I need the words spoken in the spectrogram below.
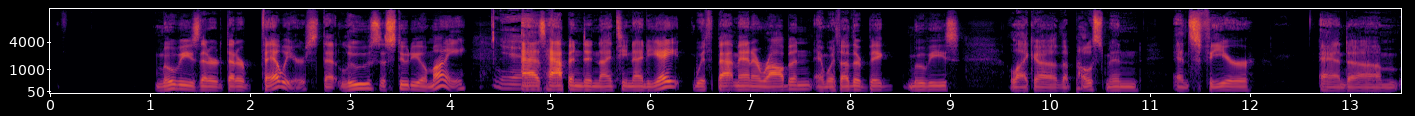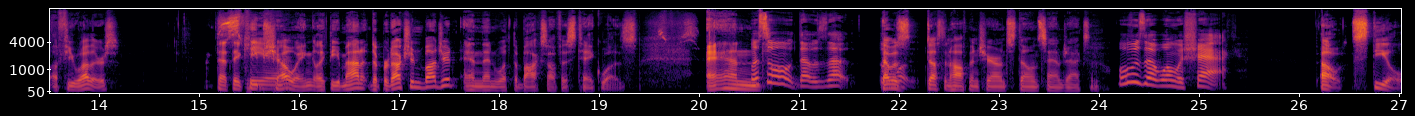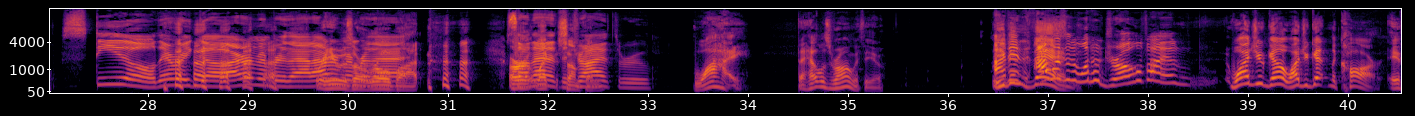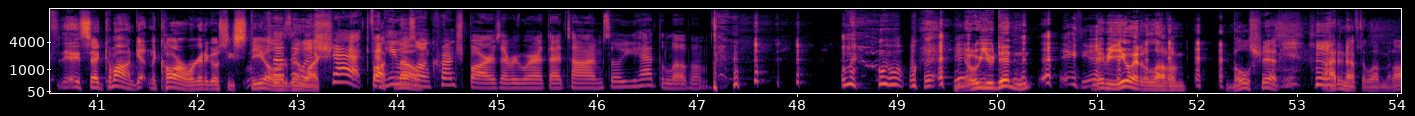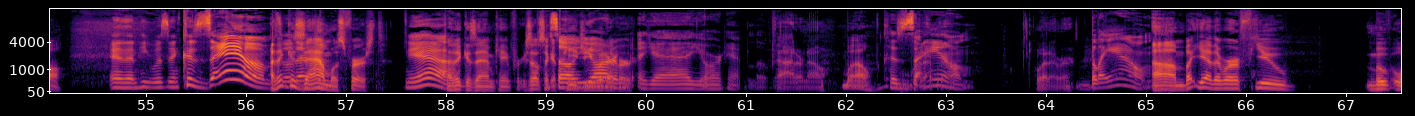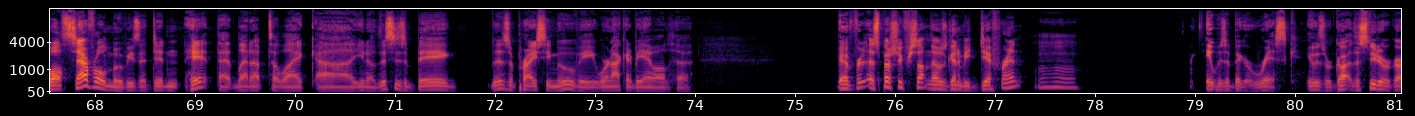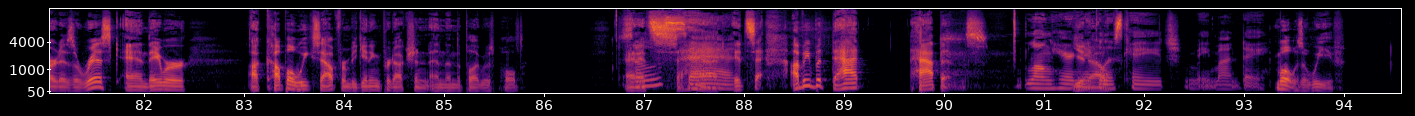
movies that are that are failures that lose the studio money, Yeah. as happened in 1998 with Batman and Robin, and with other big movies like uh, The Postman and Sphere, and um, a few others that they keep Sphere. showing, like the amount, of, the production budget, and then what the box office take was. And What's the that was that? that was one- Dustin Hoffman, Sharon Stone, Sam Jackson. what was that one with Shaq? Oh, Steel, Steel. There we go. I remember that. I where he was a remember that. robot, or Saw that like at the something. drive-through. Why? The hell is wrong with you? I Even didn't. I then- wasn't the one who drove. I Why'd you go? Why'd you get in the car? If they said, "Come on, get in the car, we're gonna go see Steel," because it been was like, Shaq, "Fuck and he no." was on Crunch bars everywhere at that time, so you had to love him. No, you didn't. Maybe you had to love him. Bullshit. I didn't have to love him at all. and then he was in Kazam. I think so Kazam was first. yeah. I think Kazam came first. That was like so a PG you whatever. already, yeah, you already had to love him. I don't know. Well, Kazam, whatever. blam. Um, but yeah, there were a few, mov- well, several movies that didn't hit that led up to like, uh, you know, this is a big, this is a pricey movie. We're not going to be able to, especially for something that was going to be different. Mm-hmm. It was a bigger risk. It was regard the studio regarded as a risk, and they were a couple weeks out from beginning production, and then the plug was pulled. And So it's sad. sad. It's sad. I mean, but that happens. Long know. Nicolas Cage made my day. Well, it was a weave.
